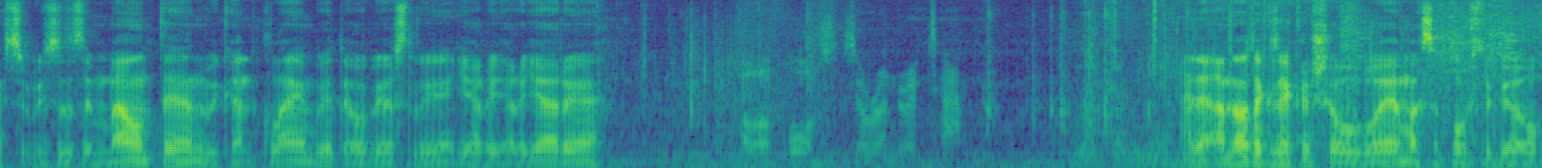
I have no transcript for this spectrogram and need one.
So this is a mountain, we can climb it, obviously, yada yada yada. Our forces are under attack. I'm not exactly sure where am I supposed to go.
